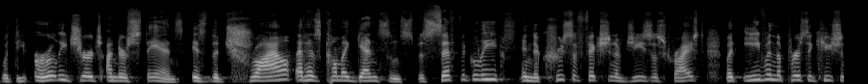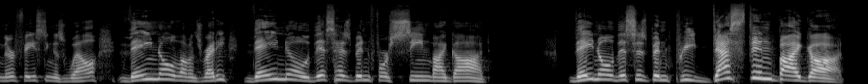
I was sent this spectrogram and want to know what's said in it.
What the early church understands is the trial that has come against them, specifically in the crucifixion of Jesus Christ, but even the persecution they're facing as well. They know, loved ones, ready? They know this has been foreseen by God. They know this has been predestined by God.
